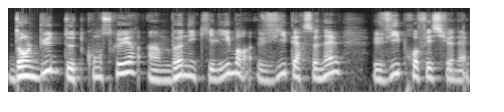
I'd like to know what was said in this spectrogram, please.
dans le but de te construire un bon équilibre vie personnelle, vie professionnelle.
